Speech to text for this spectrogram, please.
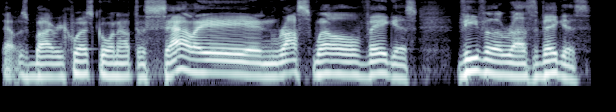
That was by request going out to Sally in Roswell, Vegas. Viva Las Vegas.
